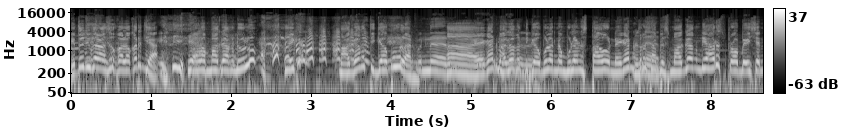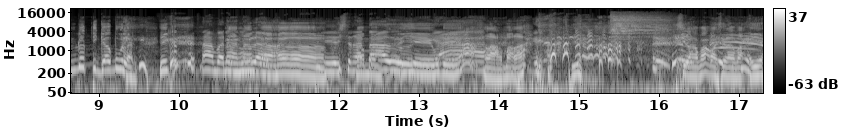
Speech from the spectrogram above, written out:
Itu juga langsung kalau kerja. Iya. Kalau magang dulu ya kan magang tiga bulan. Bener. Ah, ya kan Bener, magang bener. tiga bulan enam bulan setahun ya kan. Terus Bener. habis magang dia harus probation dulu tiga bulan. ya kan? Nambah enam bulan. nambah, ah. Jadi setengah Nambah. tahun. Iya, udah Ya. ya, lama lah. Iya. masih lama, masih lama. Iya,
